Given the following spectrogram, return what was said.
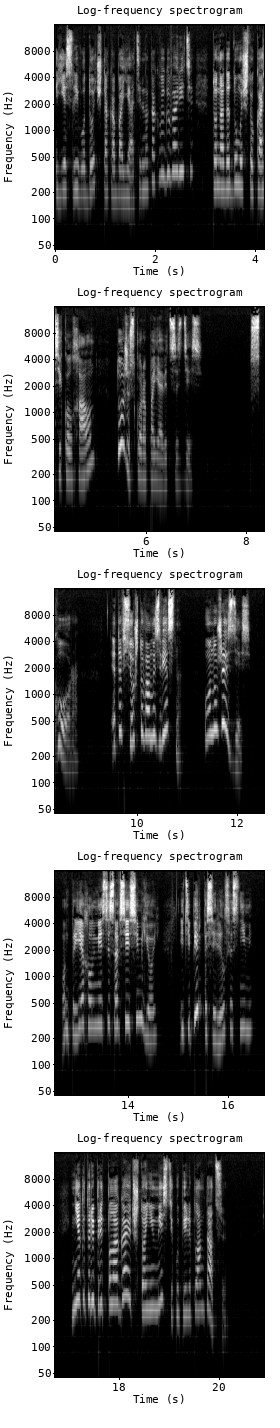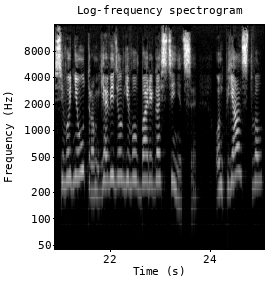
Если его дочь так обаятельна, как вы говорите, то надо думать, что Касси Колхаун тоже скоро появится здесь. Скоро. Это все, что вам известно. Он уже здесь. Он приехал вместе со всей семьей и теперь поселился с ними. Некоторые предполагают, что они вместе купили плантацию. Сегодня утром я видел его в баре гостиницы. Он пьянствовал,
